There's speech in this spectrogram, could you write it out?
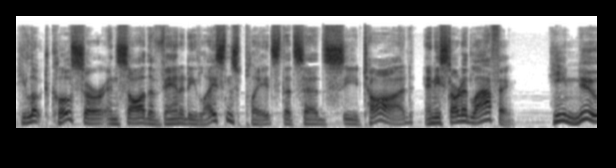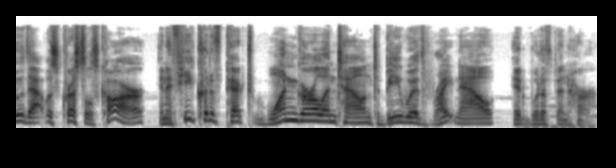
He looked closer and saw the vanity license plates that said C. Todd, and he started laughing. He knew that was Crystal's car, and if he could have picked one girl in town to be with right now, it would have been her.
